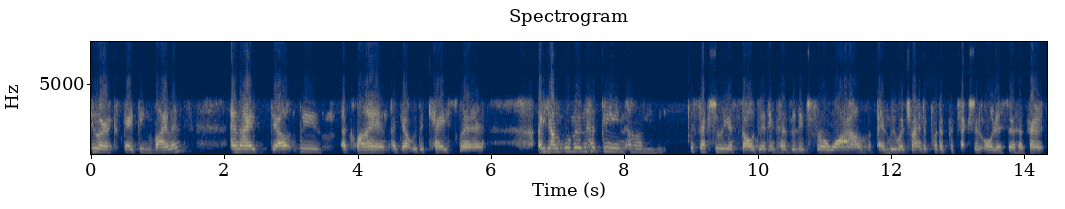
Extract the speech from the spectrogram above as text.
who are escaping violence. And I dealt with a client, I dealt with a case where a young woman had been um, sexually assaulted in her village for a while, and we were trying to put a protection order so her parents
